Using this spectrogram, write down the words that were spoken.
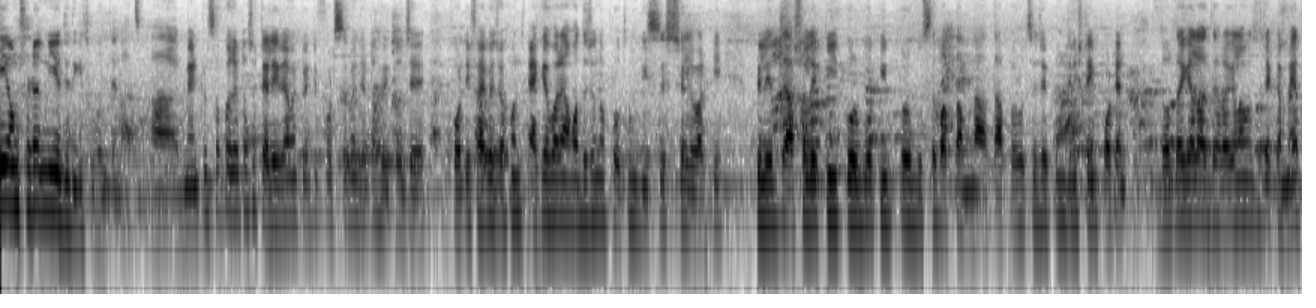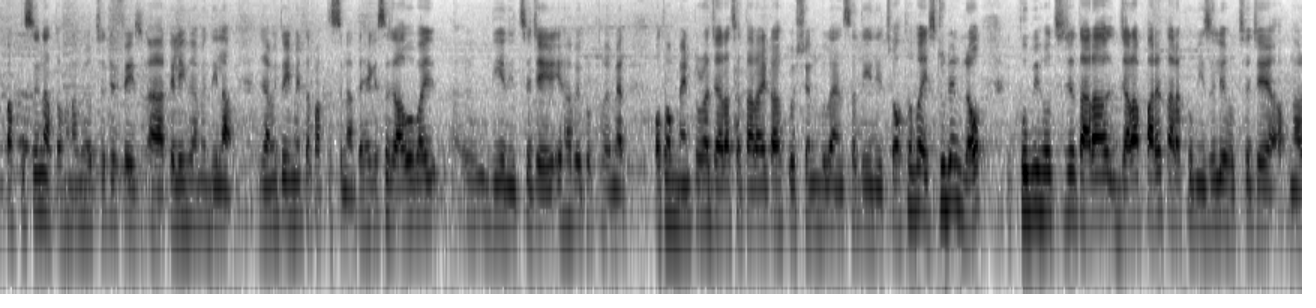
এই অংশটা নিয়ে যদি কিছু বলতেন। আচ্ছা মেন্টর সাপোর্ট যেটা হচ্ছে টেলিগ্রামে টোয়েন্টি ফোর সেভেন যেটা হইতো যে ফর্টি ফাইভে যখন একেবারে আমাদের জন্য প্রথম বিশেষ ছিল আর কি প্লেতে আসলে কি করব কি করব বুঝতে পারতাম না তারপর হচ্ছে যে কোন জিনিসটা ইম্পর্টেন্ট ধরতে গেলে ধরা গেলাম হচ্ছে যে একটা ম্যাথ পারতেছি না, তখন আমি হচ্ছে যে ফেস টেলিগ্রামে দিলাম যে আমি তো এই ম্যাথটা পারতেছি না। দেখা গেছে যে আবু ভাই দিয়ে দিচ্ছে যে এভাবে করতে হয় ম্যাথ অথবা মেন্টররা যারা আছে, তারা এটা কোয়েশ্চেনগুলো অ্যান্সার দিয়ে দিচ্ছে। অথবা স্টুডেন্টরাও খুবই হচ্ছে যে তারা, যারা পারে, তারা খুব ইজিলি হচ্ছে যে আপনার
